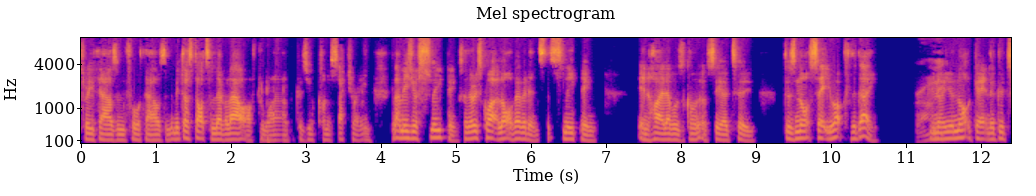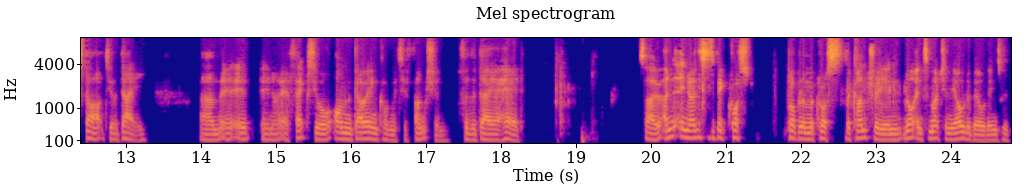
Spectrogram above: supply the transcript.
3000, 4000. I mean, it does start to level out after a while because you're kind of saturating, but that means you're sleeping. So there is quite a lot of evidence that sleeping in high levels of CO2 does not set you up for the day. Right. You know, you're not getting a good start to your day. Um, it, it, you know, it affects your ongoing cognitive function for the day ahead. So, and you know, this is a big cross problem across the country, and not in so much in the older buildings with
